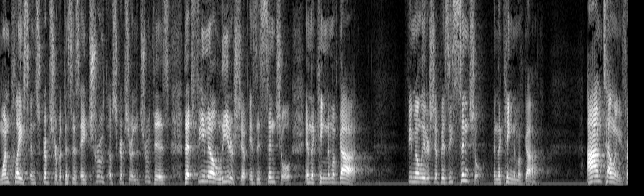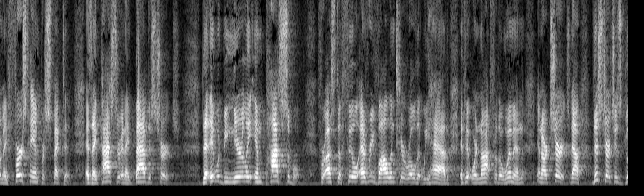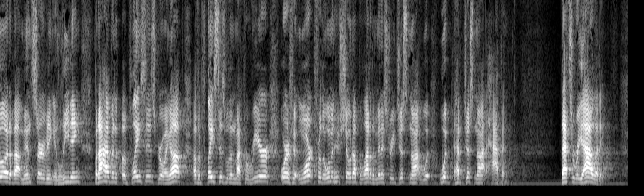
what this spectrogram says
one place in Scripture, but this is a truth of Scripture. And the truth is that female leadership is essential in the kingdom of God. Female leadership is essential in the kingdom of God. I'm telling you from a firsthand perspective, as a pastor in a Baptist church, that it would be nearly impossible for us to fill every volunteer role that we have if it were not for the women in our church. Now, this church is good about men serving and leading, but I have been at other places growing up, other places within my career, where if it weren't for the women who showed up, a lot of the ministry just not would, would have just not happened. That's a reality.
